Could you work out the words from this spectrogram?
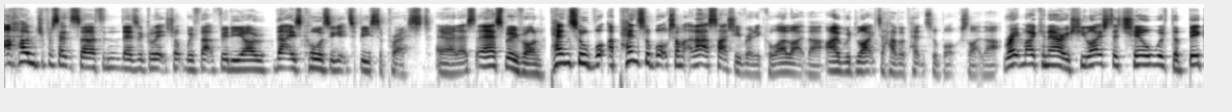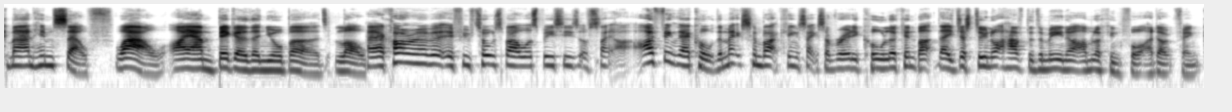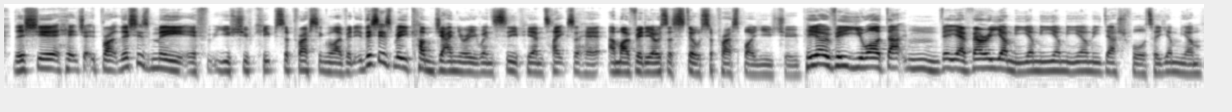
100% certain there's a glitch up with that video that is causing it to be suppressed. Anyway, let's let's move on. Pencil a pencil box. Um, that's actually really cool. I like that. I would like to have a pencil box like that. Rate my canary. She likes to chill with the big man himself. Wow, I am bigger than your bird. Lol. Hey, I can't remember if you've talked about what species of snake. I think they're cool. The Mexican black king snakes are really cool looking, but they just do not have the demeanor I'm looking for. I don't think this year hit. Bro, this is me. If YouTube keeps suppressing my video, this is me come January when CPM takes a hit and my videos are still suppressed by YouTube. POV, you are that, mm, yeah, very yummy, yummy, yummy, yummy dash water, yum yum.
